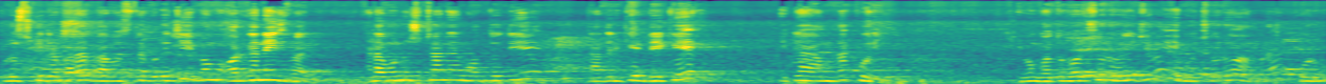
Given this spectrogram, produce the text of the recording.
পুরস্কৃত করার ব্যবস্থা করেছি এবং অর্গানাইজভাবে একটা অনুষ্ঠানের মধ্য দিয়ে তাদেরকে ডেকে এটা আমরা করি। এবং গত বছর হয়েছিল, এবছরও আমরা করব।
